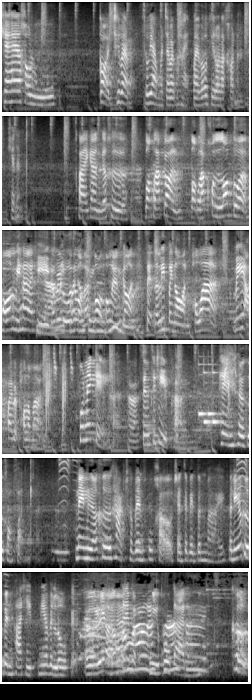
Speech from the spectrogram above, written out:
แค่ให้เขารู้ก่อนที่แบบทุกอย่างมันจะแบบหายไปว่าโอเคเรารักเขานะแค่นั้น คล้ายกันก็คือ บอกรักก่อน บอกรักคนรอบตัว เพราะว่ามันมี 5 นาที Yeah, ก็ไม่รู้ like, จะบอก what รัก else are you บอกตรงนั้น gonna ก่อน do? เสร็จแล้วรีบไปนอน เพราะว่า ไม่อยากไปแบบทรมานพูดไม่เก่งค่ะ That's- เซนซิทีฟค่ะ เพลงเธอคือของขวัญค่ะ ในเนื้อคือหากเธอเป็นภูเขา ฉันจะเป็นต้นไม้ ตอนนี้ก็คือเป็นพระอาทิตย์นี่ก็เป็นโลกอะเออเรื่องต้องได้ Oh, แบบ wow, มี that's คู่กัน perfect. เขิน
